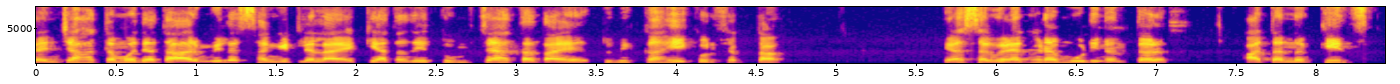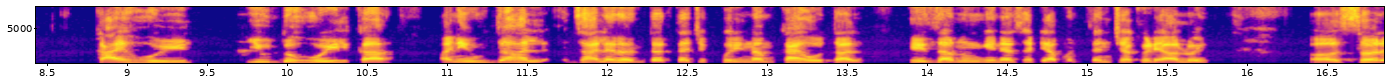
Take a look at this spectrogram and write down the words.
त्यांच्या हातामध्ये आता आर्मीलाच सांगितलेलं आहे की आता ते तुमच्या हातात आहे तुम्ही काहीही करू शकता. या सगळ्या घडामोडीनंतर आता नक्कीच काय होईल युद्ध होईल का? आणि युद्ध हल झाल्यानंतर त्याचे परिणाम काय होतात हे जाणून घेण्यासाठी आपण त्यांच्याकडे आलो आहे सर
